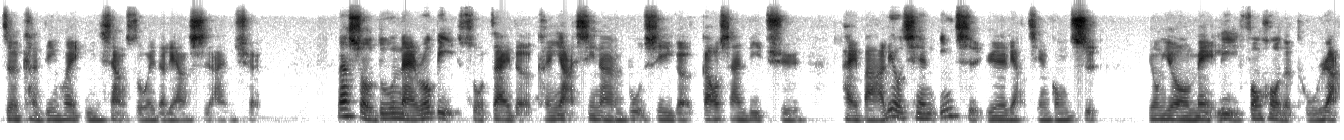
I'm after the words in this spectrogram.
这肯定会影响所谓的粮食安全。那首都内罗毕所在的肯亚西南部是一个高山地区，海拔六千英尺，约两千公尺，拥有美丽丰厚的土壤，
